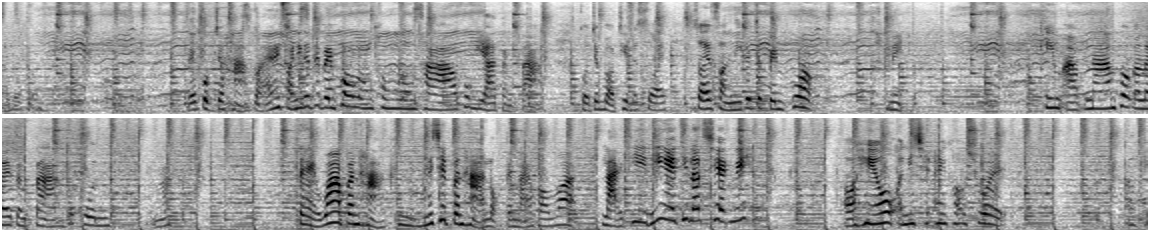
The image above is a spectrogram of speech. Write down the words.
นะทุกคนเดี๋ยวกบจะหาก่อนอันนี้ฝั่งนี้ก็จะเป็นพวกรองทงรองเท้าพวกยาต่างๆกบจะบอกทีละซอย ซอยฝั่งนี้ก็จะเป็นพวกนี่ครีมอาบน้ำพวกอะไรต่างๆ ทุกคนเห็นไหม แต่ว่าปัญหาคือไม่ใช่ปัญหาหรอกแต่หมายความว่าหลายที่นี่ไงที่รักเช็คนี่อ๋อเฮลอันนี้ให้เขาช่วย โอเค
